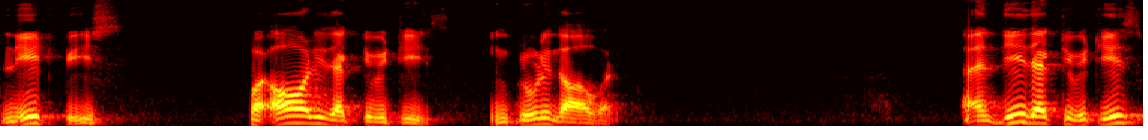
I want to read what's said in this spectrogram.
needs peace for all his activities, including the hour. And these activities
